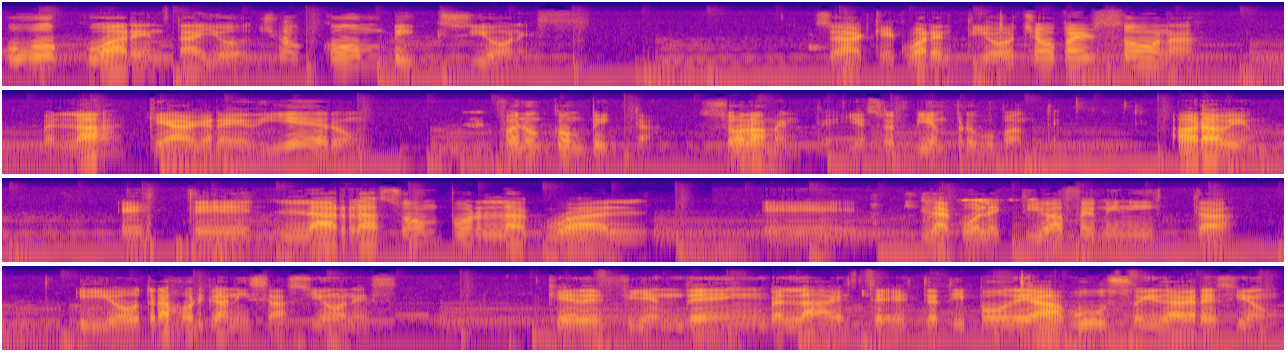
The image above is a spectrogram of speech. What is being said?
hubo 48 convicciones o sea, que 48 personas, ¿verdad? Que agredieron fueron convictas solamente. Y eso es bien preocupante. Ahora bien, este, la razón por la cual eh, la colectiva feminista y otras organizaciones que defienden ¿verdad? Este, este tipo de abuso y de agresión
